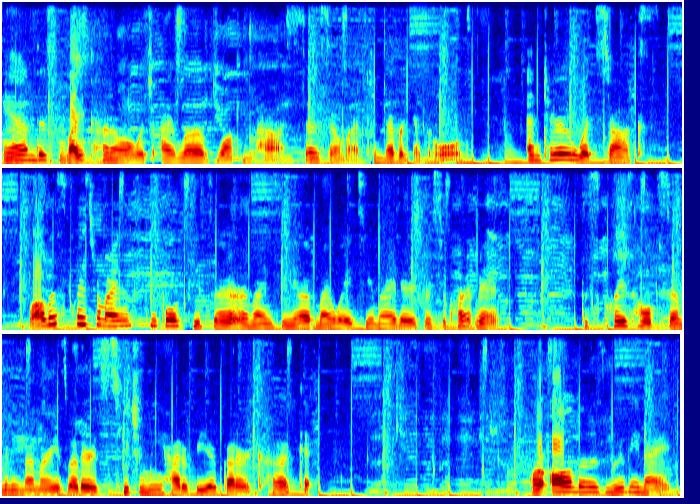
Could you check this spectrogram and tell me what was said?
And this light tunnel, which I love walking past so, so much and never gets old. Enter Woodstocks. While this place reminds people of pizza, it reminds me of my way to my very first apartment. This place holds so many memories, whether it's teaching me how to be a better cook, or all those movie nights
